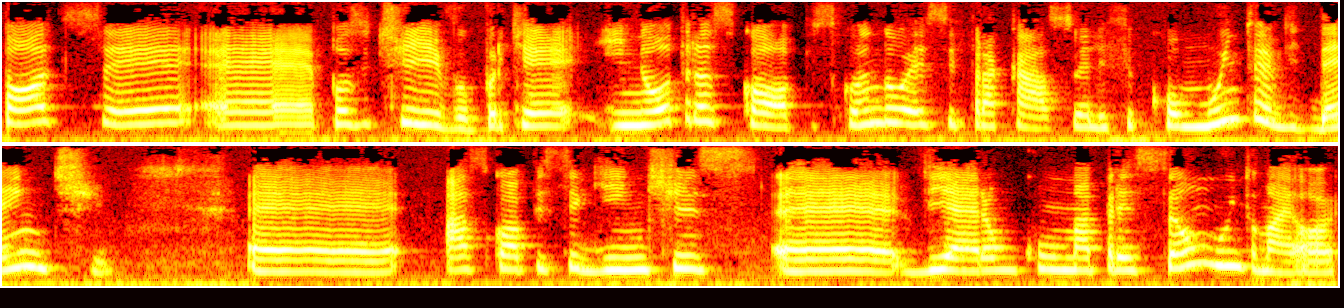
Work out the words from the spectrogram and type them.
pode ser é, positivo, porque em outras COPs, quando esse fracasso ele ficou muito evidente, é, as COPs seguintes é, vieram com uma pressão muito maior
